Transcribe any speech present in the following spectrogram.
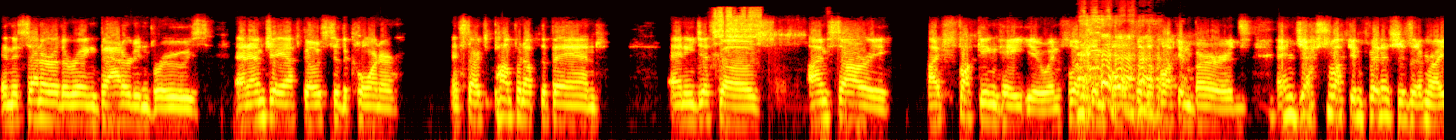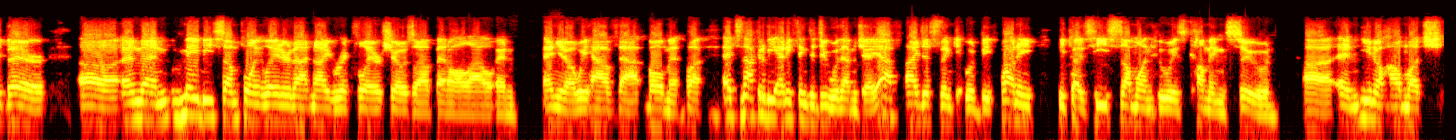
in the center of the ring, battered and bruised, and MJF goes to the corner and starts pumping up the band, and he just goes, "I'm sorry." I fucking hate you, and flips him both to the fucking birds, and just fucking finishes him right there. Uh, and then maybe some point later that night, Ric Flair shows up at All Out, and and you know we have that moment. But it's not going to be anything to do with MJF. I just think it would be funny because he's someone who is coming soon, uh, and you know how much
